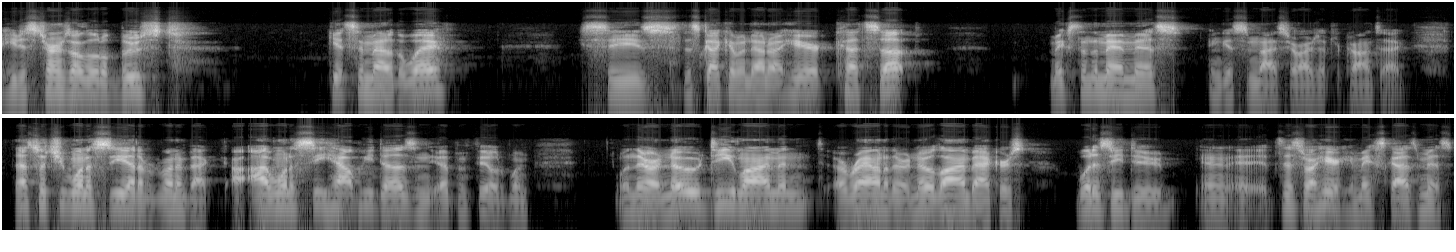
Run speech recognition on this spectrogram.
he just turns on a little boost, gets him out of the way. He sees this guy coming down right here, cuts up, makes the man miss, and gets some nice yards after contact. That's what you want to see out of a running back. I, I want to see how he does in the open field when when there are no D linemen around and there are no linebackers. What does he do? And it's this right here. He makes guys miss.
